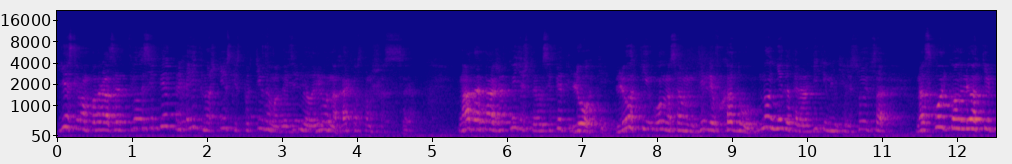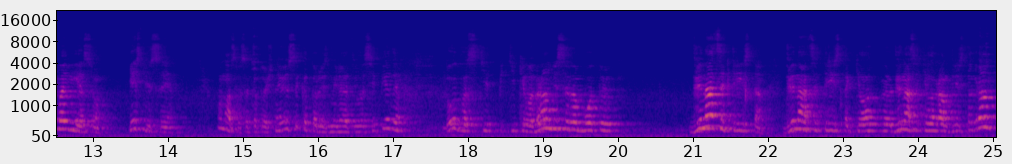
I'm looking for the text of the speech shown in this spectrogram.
Если вам понравился этот велосипед, приходите в наш киевский спортивный магазин Веловила на Харьковском шоссе. Надо также отметить, что велосипед легкий. Легкий он на самом деле в ходу. Но некоторые родители интересуются, насколько он легкий по весу. Есть весы. У нас высокоточные весы, которые измеряют велосипеды. До 25 килограмм весы работают. 12 300, 12, 300 кило, 12 килограмм 300 грамм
